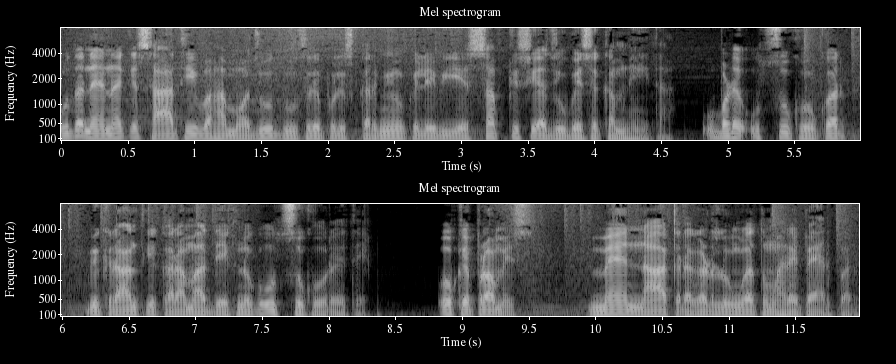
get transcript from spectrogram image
उधर नैना के साथ ही वहाँ मौजूद दूसरे पुलिस कर्मियों के लिए भी ये सब किसी अजूबे से कम नहीं था। वो बड़े उत्सुक होकर विक्रांत के करामात देखने को उत्सुक हो रहे थे। ओके प्रॉमिस मैं नाक रगड़ लूँगा तुम्हारे पैर पर।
